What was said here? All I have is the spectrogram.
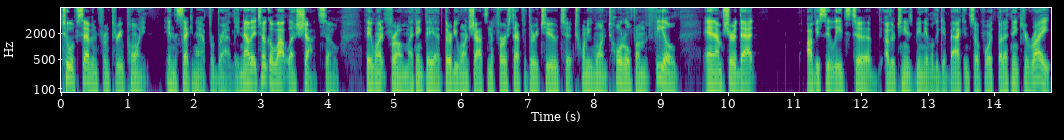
two of seven from three point in the second half for Bradley. Now they took a lot less shots, so they went from I think they had 31 shots in the first half of 32 to 21 total from the field, and I'm sure that obviously leads to other teams being able to get back and so forth. But I think you're right.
